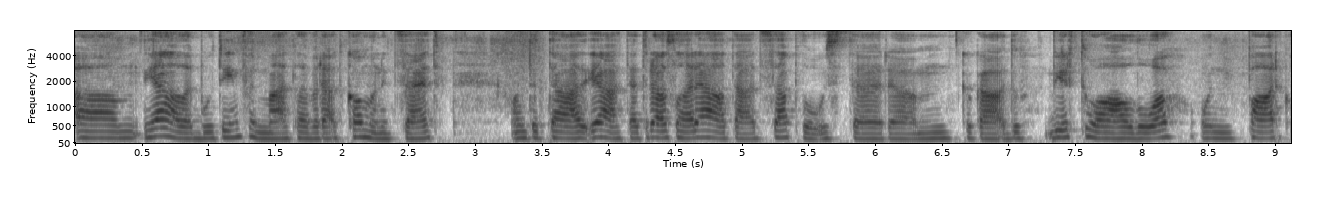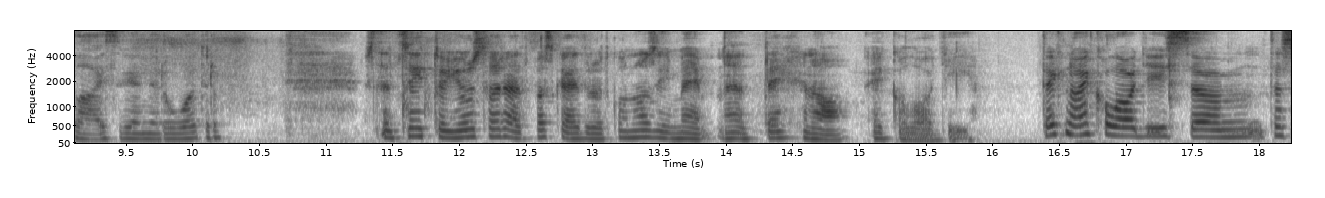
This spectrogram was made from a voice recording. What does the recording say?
um, jā, lai būtu informēti, lai varētu komunicēt. Un tad tā, jā, tā trauslā realitāte saplūst ar um, kaut kādu virtuālo un pārklājas vienu ar otru. Starp citu, jūs varētu paskaidrot, ko nozīmē eh, tehnoekoloģija. Tehnoekoloģijas um, tas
